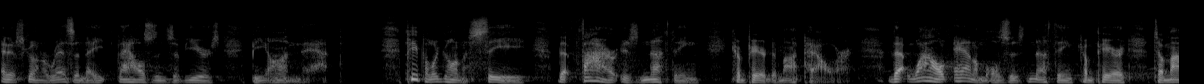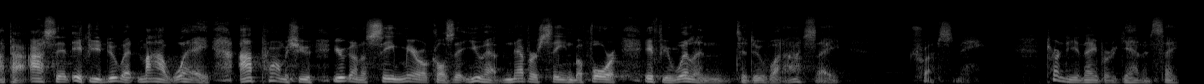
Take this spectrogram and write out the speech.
And it's going to resonate thousands of years beyond that. People are going to see that fire is nothing compared to my power, that wild animals is nothing compared to my power. I said, if you do it my way, I promise you, you're going to see miracles that you have never seen before if you're willing to do what I say. Trust me. Turn to your neighbor again and say,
